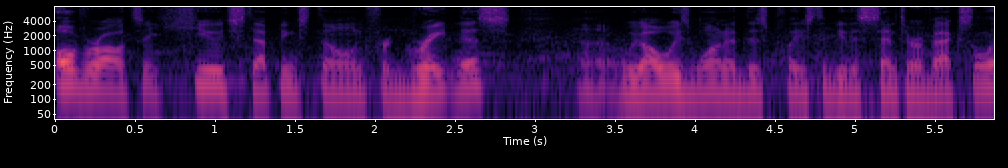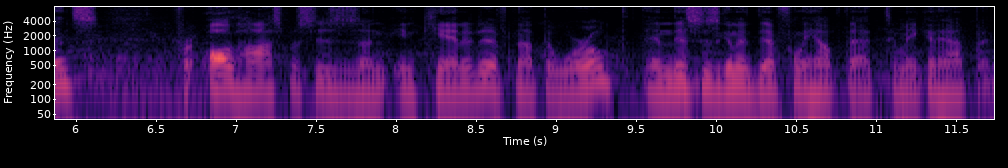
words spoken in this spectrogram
overall, it's a huge stepping stone for greatness. Uh, we always wanted this place to be the center of excellence for all hospices in Canada, if not the world, and this is going to definitely help that to make it happen.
